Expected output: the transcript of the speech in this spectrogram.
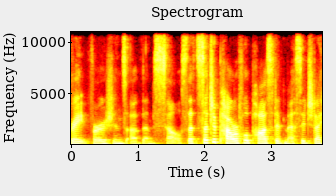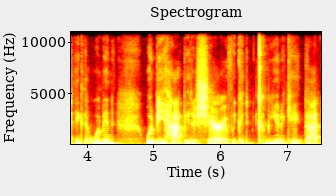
rate versions of themselves. That's such a powerful, positive message that I think that women would be happy to share if we could communicate that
